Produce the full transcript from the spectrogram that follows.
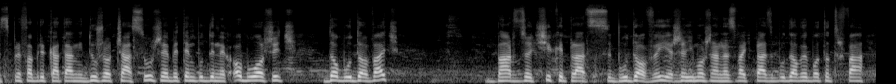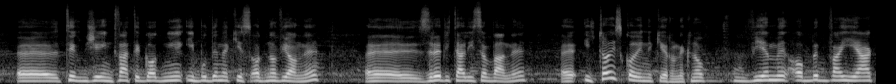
z prefabrykatami, dużo czasu, żeby ten budynek obłożyć, dobudować. Bardzo cichy plac budowy, jeżeli można nazwać plac budowy, bo to trwa e, tydzień, dwa tygodnie i budynek jest odnowiony, e, zrewitalizowany. E, I to jest kolejny kierunek. No, wiemy obydwaj, jak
